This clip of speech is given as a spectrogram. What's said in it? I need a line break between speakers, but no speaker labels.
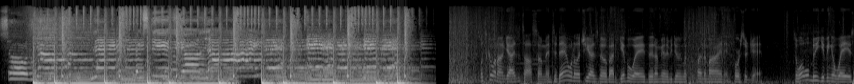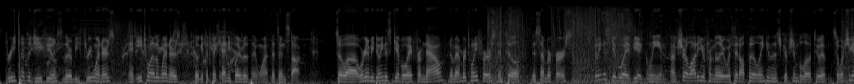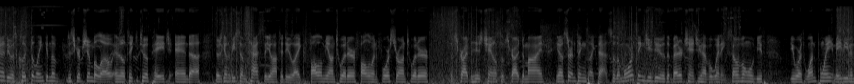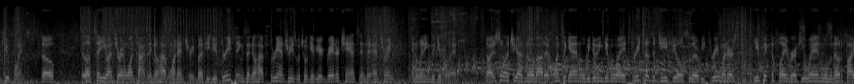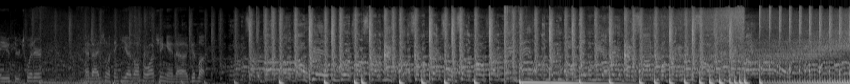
So don't let them steal your life.
What's going on guys, it's Awesome, and today I want to let you guys know about a giveaway that I'm going to be doing with a friend of mine, Enforcer J. So what we'll be giving away is three tubs of G Fuel, so there will be three winners, and each one of the winners, they'll get to pick any flavor that they want that's in stock. So uh, we're going to be doing this giveaway from now, November 21st, until December 1st. Doing this giveaway via Gleam. I'm sure a lot of you are familiar with it. I'll put a link in the description below to it. So what you're going to do is click the link in the description below, and it'll take you to a page, and uh, there's going to be some tasks that you'll have to do, like follow me on Twitter, follow Enforcer on Twitter, subscribe to his channel, subscribe to mine, you know, certain things like that. So the more things you do, the better chance you have of winning. Some of them will be, be worth one point, maybe even two points. So let's say you enter in one time, then you'll have one entry. But if you do three things, then you'll have three entries, which will give you a greater chance into entering and winning the giveaway. So I just want to let you guys know about it. Once again, we'll be doing giveaway three tubs of G Fuel, so there will be three winners. You pick the flavor. If you win, we'll notify you through Twitter. And I just want to thank you guys all for watching, and uh, good luck.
